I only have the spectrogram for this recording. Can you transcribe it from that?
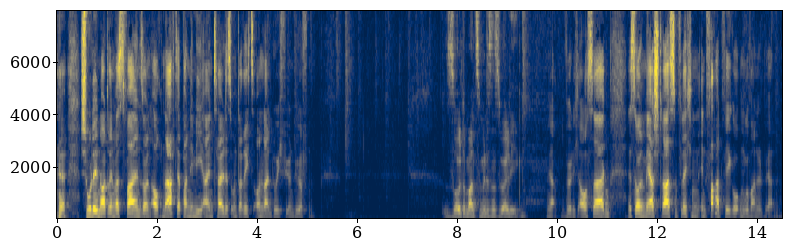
Schule in Nordrhein-Westfalen sollen auch nach der Pandemie einen Teil des Unterrichts online durchführen dürfen. Sollte man zumindest überlegen. Ja, würde ich auch sagen. Es sollen mehr Straßenflächen in Fahrradwege umgewandelt werden.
